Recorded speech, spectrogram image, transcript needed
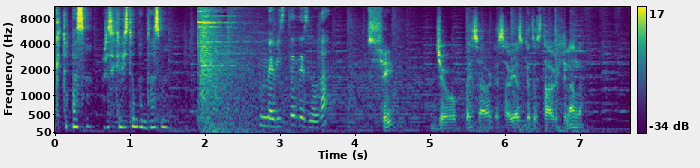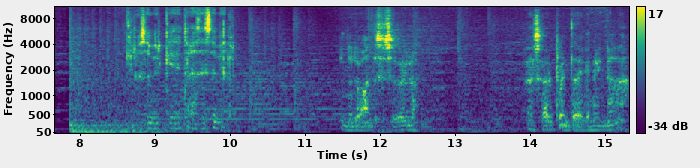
¿Qué te pasa? Parece que he visto un fantasma. ¿Me viste desnuda? Sí, yo pensaba que sabías que te estaba vigilando. Quiero saber qué hay detrás de ese velo. Cuando levantes ese velo, vas a dar cuenta de que no hay nada.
